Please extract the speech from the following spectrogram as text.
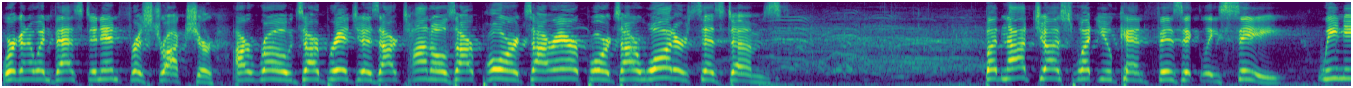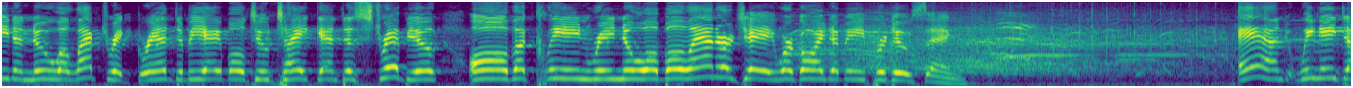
We're going to invest in infrastructure, our roads, our bridges, our tunnels, our ports, our airports, our water systems. But not just what you can physically see. We need a new electric grid to be able to take and distribute all the clean, renewable energy we're going to be producing. And we need to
